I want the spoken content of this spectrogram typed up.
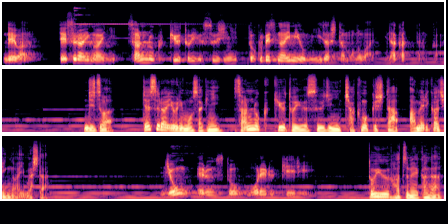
ではテスラ以外に369という数字に特別な意味を見出した者はいなかったのか？実はテスラよりも先に369という数字に着目したアメリカ人がいました。ジョン・エルンスト・ウォレル・キーリー。という発明家が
